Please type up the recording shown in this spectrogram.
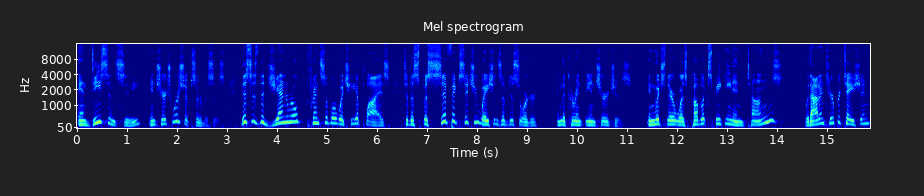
and decency in church worship services. This is the general principle which he applies to the specific situations of disorder in the Corinthian churches, in which there was public speaking in tongues without interpretation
